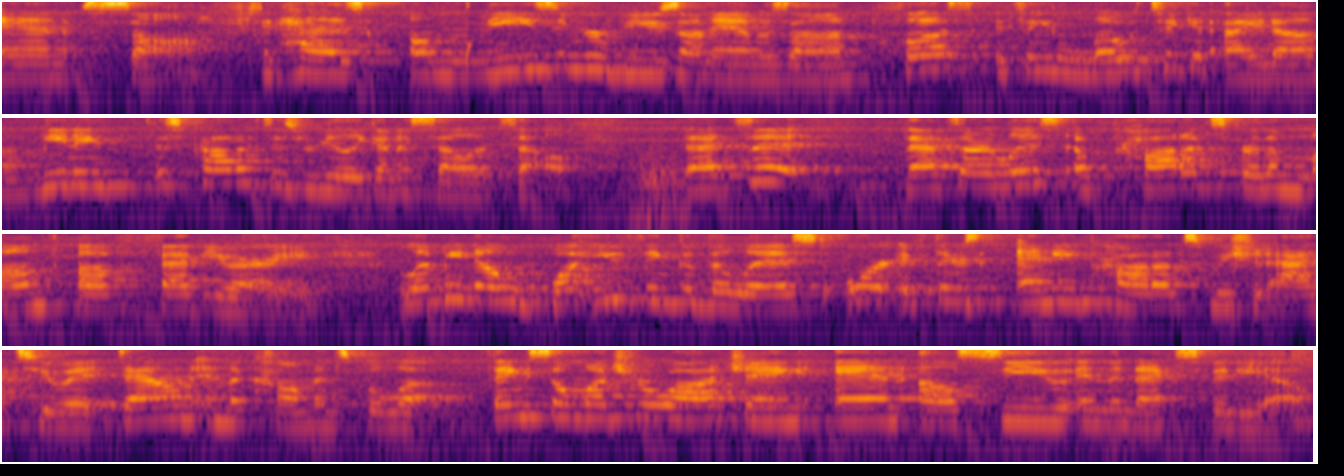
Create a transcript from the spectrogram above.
and soft. It has amazing reviews on Amazon, plus it's a low ticket item, meaning this product is really gonna sell itself. That's it. That's our list of products for the month of February. Let me know what you think of the list or if there's any products we should add to it down in the comments below. Thanks so much for watching and I'll see you in the next video.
